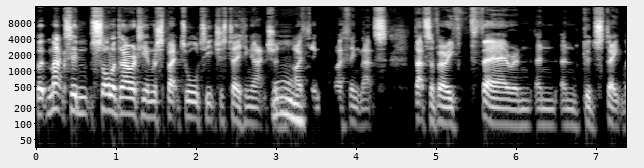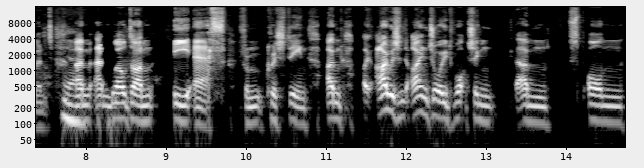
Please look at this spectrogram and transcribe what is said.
but Maxim, solidarity and respect to all teachers taking action. Mm. I think. I think that's that's a very fair and and and good statement. Yeah. Um, and well done, EF from Christine. Um, I, I was I enjoyed watching um on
